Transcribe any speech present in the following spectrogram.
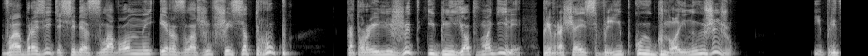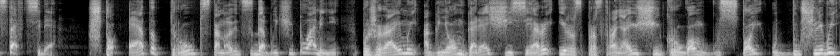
Вообразите себе зловонный и разложившийся труп, который лежит и гниет в могиле, превращаясь в липкую гнойную жижу. И представьте себе, что этот труп становится добычей пламени, пожираемый огнем горящей серы и распространяющий кругом густой, удушливый,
